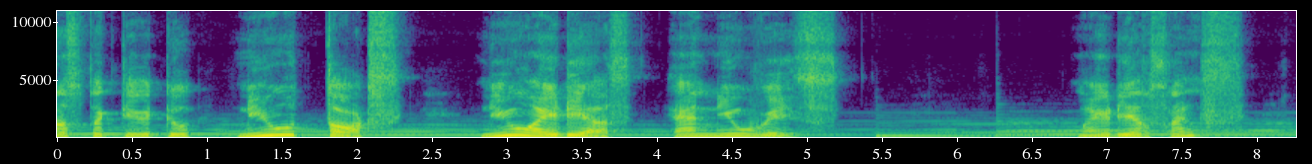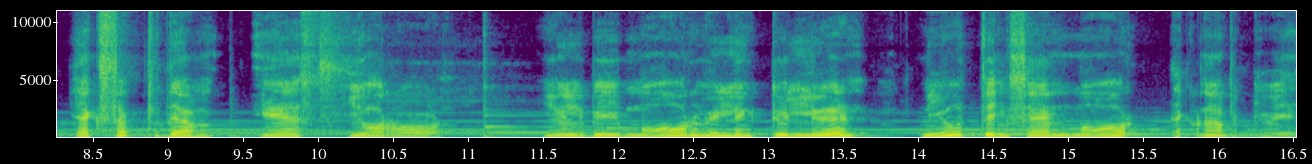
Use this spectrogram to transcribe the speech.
receptive to new thoughts, new ideas, and new ways. My dear friends, accept them as your own. You will be more willing to learn new things and more economic way.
